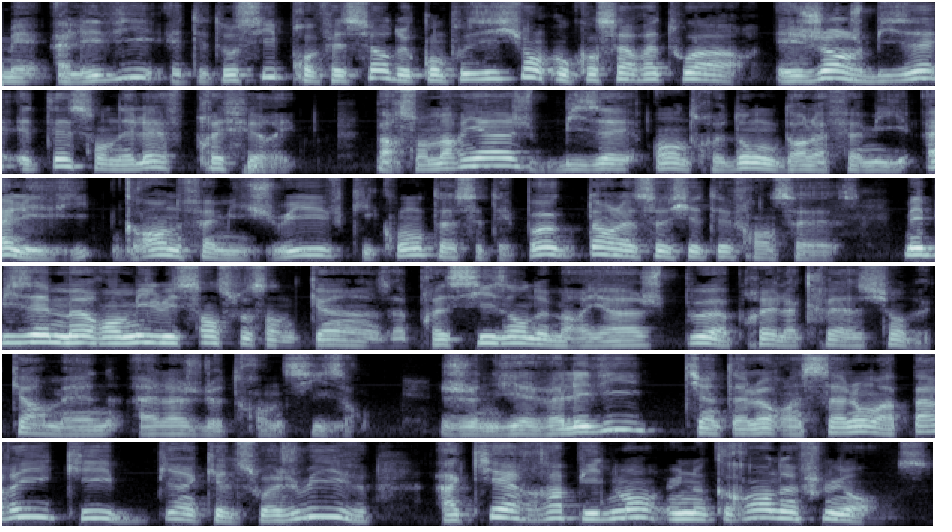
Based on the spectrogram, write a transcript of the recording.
Mais Alévi était aussi professeur de composition au conservatoire et Georges Bizet était son élève préféré. Par son mariage, Bizet entre donc dans la famille Alévi, grande famille juive qui compte à cette époque dans la société française. Mais Bizet meurt en 1875, après six ans de mariage, peu après la création de Carmen, à l'âge de 36 ans. Geneviève Alévi tient alors un salon à Paris qui, bien qu'elle soit juive, acquiert rapidement une grande influence.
